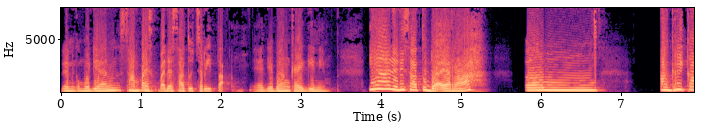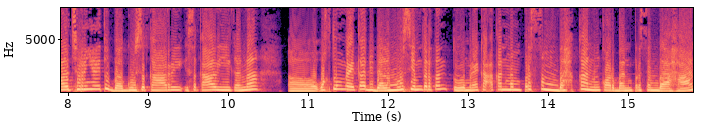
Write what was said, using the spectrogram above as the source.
Dan kemudian sampai kepada satu cerita. Ya, dia bilang kayak gini. Iya, ada di satu daerah, um, agriculture-nya itu bagus sekali, sekali karena uh, waktu mereka di dalam musim tertentu, mereka akan mempersembahkan korban persembahan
